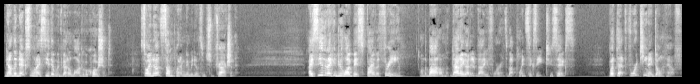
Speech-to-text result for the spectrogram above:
Now the next one, I see that we've got a log of a quotient. So I know at some point I'm going to be doing some subtraction. I see that I can do log base 5 of 3 on the bottom. That I got a value for. It's about 0.6826. But that 14 I don't have.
